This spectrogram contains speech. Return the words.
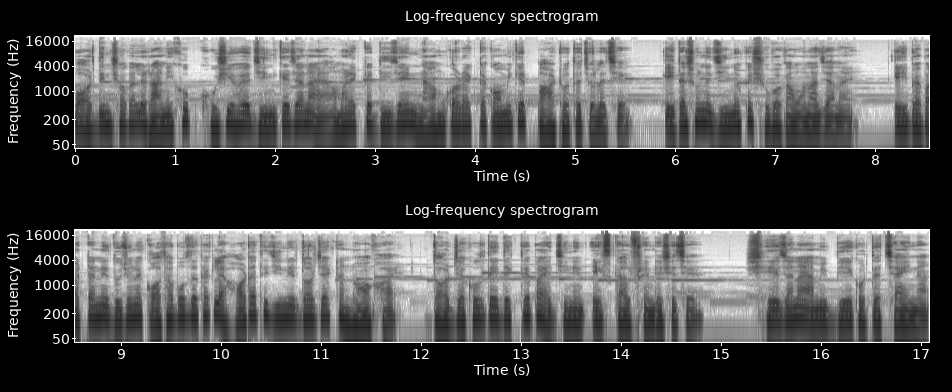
পরদিন সকালে রানী খুব খুশি হয়ে জিনকে জানায়, আমার একটা ডিজাইন নাম করা একটা কমিকের পার্ট হতে চলেছে। এটা শুনে জিন ওকে শুভকামনা জানায়। এই ব্যাপারটা নিয়ে দুজনে কথা বলতে থাকলে হঠাৎই জিনের দরজা একটা নখ হয়। দরজা খুলতেই দেখতে পায় জিনের এক্স গার্লফ্রেন্ড এসেছে। সে জানায়, আমি বিয়ে করতে চাই না।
